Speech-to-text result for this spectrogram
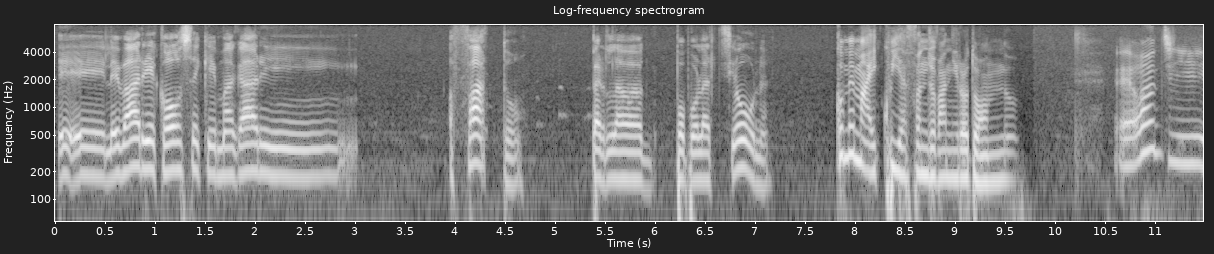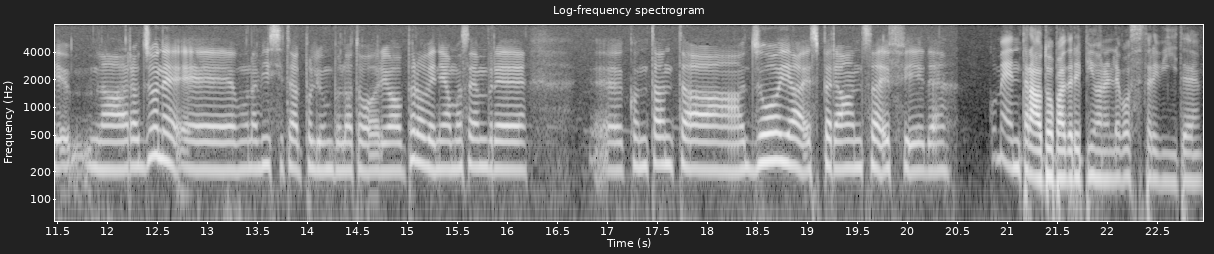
e le varie cose che magari ha fatto per la popolazione. Come mai qui a San Giovanni Rotondo? Eh, oggi la ragione è una visita al poliambulatorio, però veniamo sempre eh, con tanta gioia e speranza e fede. Come è entrato Padre Pio nelle vostre vite?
